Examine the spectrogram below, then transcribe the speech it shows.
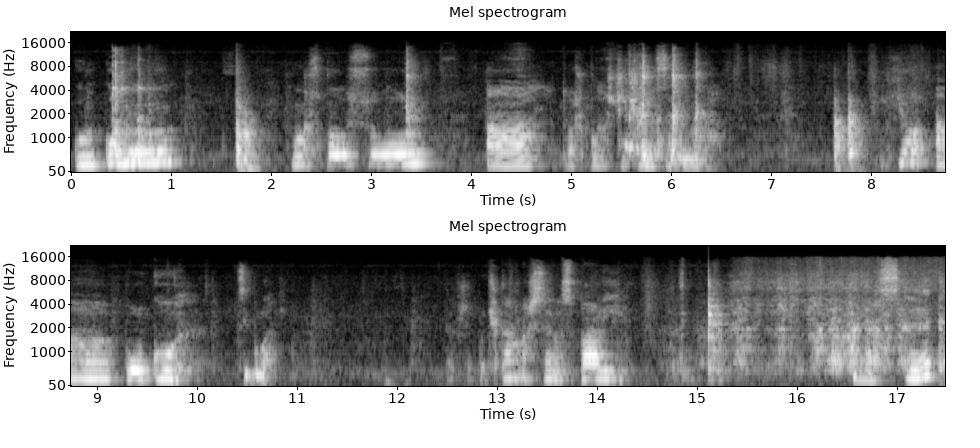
kurkumu, mořskou sůl trošku hořčičného semínka. Jo a půlku cibule. Takže počkám, až se rozpálí mastek.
